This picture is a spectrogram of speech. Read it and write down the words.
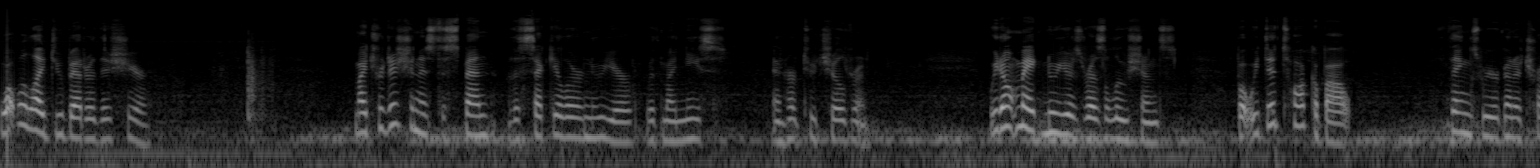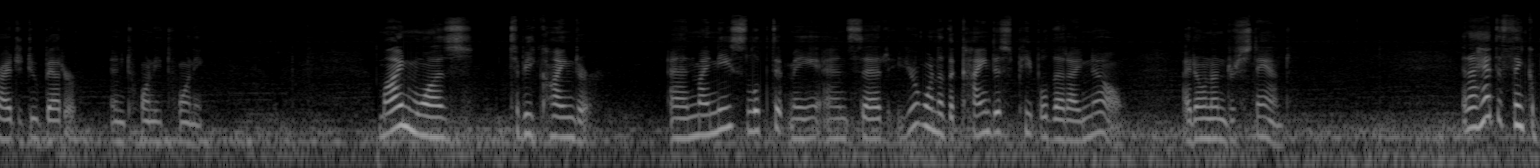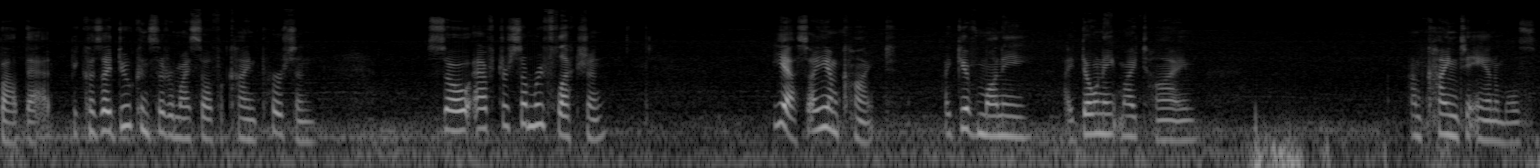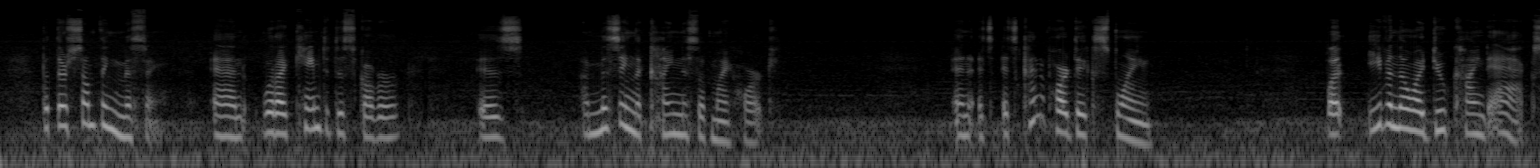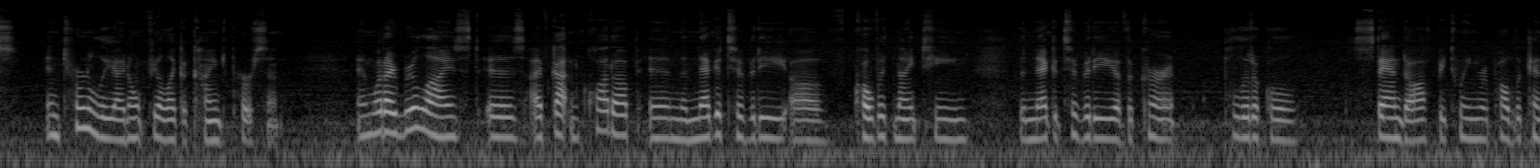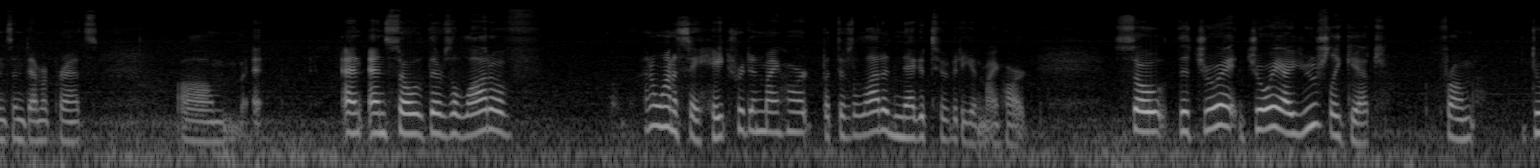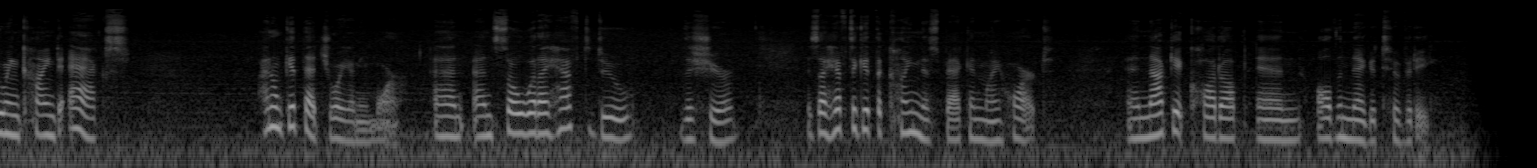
What will I do better this year? My tradition is to spend the secular New Year with my niece and her two children. We don't make New Year's resolutions, but we did talk about things we were going to try to do better in 2020. Mine was to be kinder. And my niece looked at me and said, You're one of the kindest people that I know. I don't understand. And I had to think about that because I do consider myself a kind person. So, after some reflection, yes, I am kind. I give money, I donate my time, I'm kind to animals, but there's something missing. And what I came to discover is I'm missing the kindness of my heart. And it's, it's kind of hard to explain. But even though I do kind acts, internally I don't feel like a kind person. And what I realized is I've gotten caught up in the negativity of COVID 19, the negativity of the current political standoff between Republicans and Democrats. Um, and, and so there's a lot of, I don't want to say hatred in my heart, but there's a lot of negativity in my heart. So the joy, joy I usually get from doing kind acts, I don't get that joy anymore. And, and so what I have to do this year is I have to get the kindness back in my heart and not get caught up in all the negativity.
